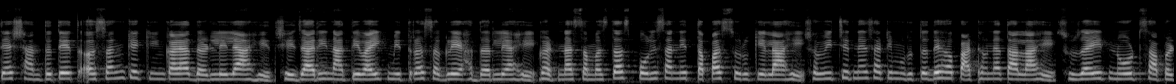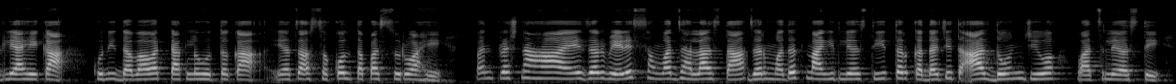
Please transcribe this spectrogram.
त्या शांततेत असंख्य किंकाळ्या दडलेल्या आहेत. शेजारी नातेवाईक मित्र सगळे हादरले आहे. घटना समजताच पोलिसांनी तपास सुरू केला आहे. शविच्छेदनेसाठी मृतदेह पाठवण्यात आला आहे. सुजाईट नोट सापडली आहे का? कोणी दबावात टाकलं होतं का? याचा सखोल तपास सुरू आहे. पण प्रश्न हा आहे जर वेळेस संवाद झाला असता जर मदत मागितली असती तर कदाचित आज दोन जीव वाचले असते.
